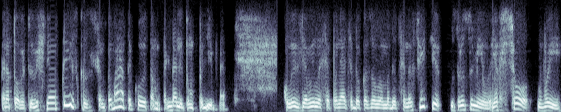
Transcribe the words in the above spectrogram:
раптовий підвищення тиску з симптоматикою, там так далі, тому подібне. Коли з'явилося поняття доказової медицини в світі, зрозуміло, якщо ви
